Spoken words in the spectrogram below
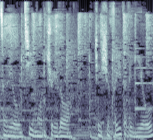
则有寂寞的坠落。这是飞的理由。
